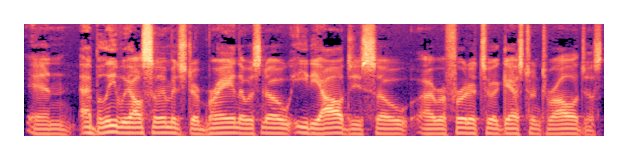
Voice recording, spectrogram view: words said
And I believe we also imaged her brain. There was no etiology, so I referred her to a gastroenterologist.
